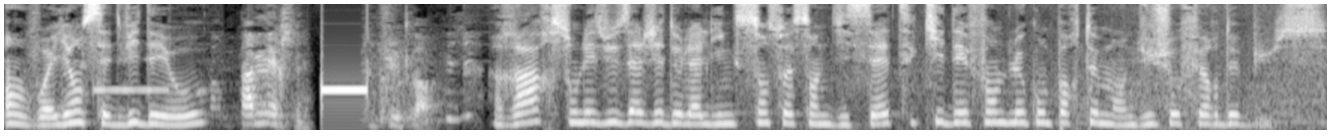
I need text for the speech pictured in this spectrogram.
En voyant cette vidéo, Ta mère, je te tout de suite là. rares sont les usagers de la ligne 177 qui défendent le comportement du chauffeur de bus.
